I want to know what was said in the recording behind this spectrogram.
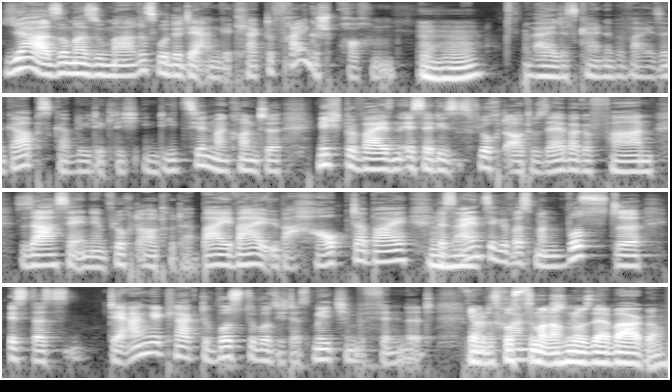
ja, summa summaris wurde der Angeklagte freigesprochen, Mhm. Weil es keine Beweise gab. Es gab lediglich Indizien. Man konnte nicht beweisen, ist er dieses Fluchtauto selber gefahren, saß er in dem Fluchtauto dabei, war er überhaupt dabei. Das Mhm. Einzige, was man wusste, ist, dass der Angeklagte wusste, wo sich das Mädchen befindet. Ja, aber das wusste man auch konnte- nur sehr vage.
